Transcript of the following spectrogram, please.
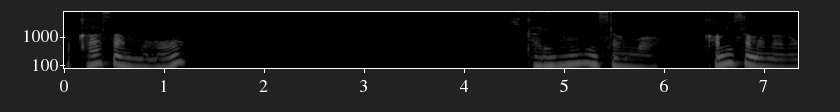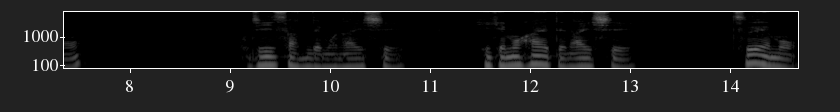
お母さんも光の海さんは神様なの？おじいさんでもないしひげも生えてないし杖も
